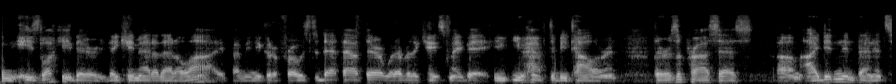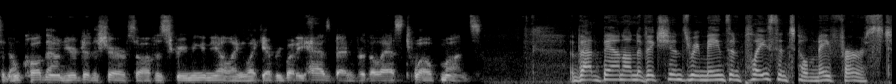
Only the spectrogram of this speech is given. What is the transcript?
He's lucky they they came out of that alive. I mean, he could have froze to death out there, whatever the case may be. You, you have to be tolerant. There is a process. Um, I didn't invent it, so don't call down here to the sheriff's office screaming and yelling like everybody has been for the last 12 months. That ban on evictions remains in place until May 1st.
